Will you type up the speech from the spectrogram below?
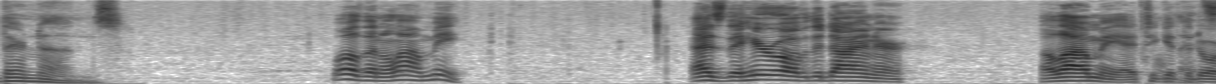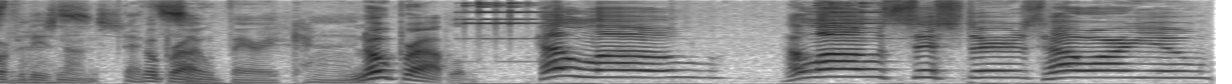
They're nuns. Well, then allow me. As the hero of the diner, allow me uh, to Oh, get the that's door for these nuns. That's no problem. so very kind. No problem. Hello! Hello, sisters! How are you?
